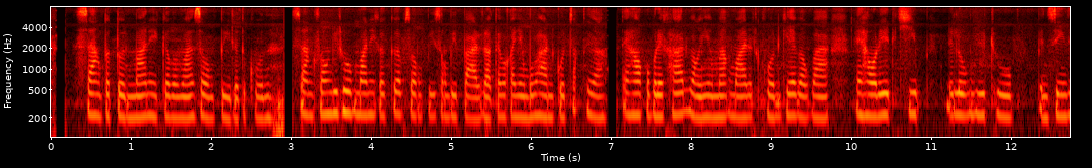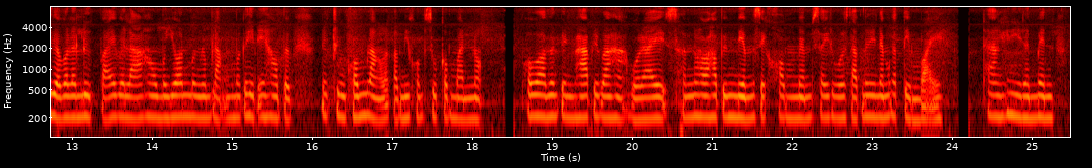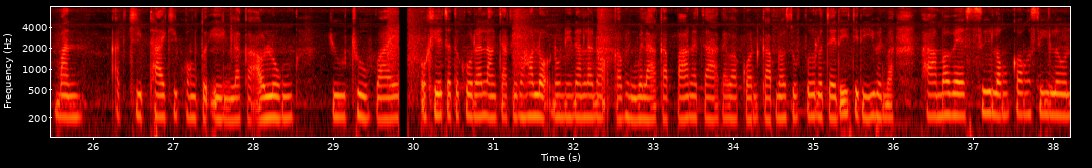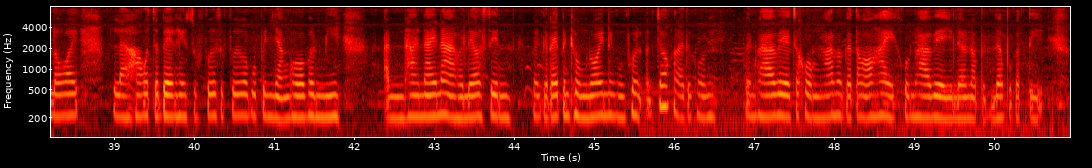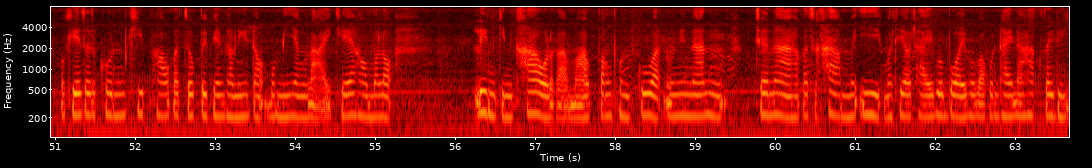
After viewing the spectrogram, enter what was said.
สร้างตัวตนมานี่ก็ประมาณ 2 ปีแล้วทุกคน สร้างช่อง YouTube มานี่ก็เกือบ 2 ปี 2 ปีปลายแล้วแต่ว่าก็ยังบ่ผ่านกฎจักเทื่อ แต่เฮาก็บ่ได้คาดหวังหยังมากมายทุกคนแค่แบบว่าให้เฮาได้คลิปได้ลง YouTube เป็นสิ่งที่แบบว่าระลึกไปเวลาเฮามาย้อนเบิ่งน้ำหลัง มันก็เฮ็ดให้เฮาแบบนึกถึงความหลังแล้วก็มีความสุขกับมันเนาะเพราะว่ามันเป็นภาพที่ว่าหาบ่ได้ฉันว่าเฮาไปเมมใส่คอมเมมใส่โทรศัพท์นั่นนี่นั่นมันก็เต็มไว้ ทางที่นี่แล้วแม่นมันอัดคลิปถ่ายคลิปของตัวเอง แล้วก็เอาลง YouTube ไว้ โอเคจ้ะทุกคนแล้วหลังจากที่ว่าเฮาเลาะนู่นนี่นั่นแล้วเนาะก็ถึงเวลากลับบ้านแล้วจ้าแต่ว่าก่อนกลับเนาะซูเฟอร์เรถใจดีใจดีเพิ่นว่าพามาแวะซื้อลองกอง4โลร้อยแล้วเฮาก็จะแบ่งให้ซูเฟอร์ซูเฟอร์ว่าบ่เป็นหยังเพราะว่าเพิ่นมีอันทายนายหน้าเพิ่นแล้วเซ็นเพิ่นก็ได้เป็นถุงน้อยหนึงของเพิ่นเอาจอกอะไรทุกคนเป็นพาเวเจ้าของงานมันก็ต้องเอาให้คนพาเวอยู่แล้วเนาะเป็นเรื่องปกติ โอเคจ้ะทุกคนคลิปเฮาก็จบไปเพียงเท่านี้เนาะบ่มีหยังหลายแค่เฮามาเลาะลิ้นกินข้าวแล้วก็มาฟังผลกวดนู่นนี่นั่น เชื่อหน้าเขาก็จะข้ามมาอีก มาเที่ยวไทยบ่อยๆ เพราะว่าคนไทยน่ารักใจดี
